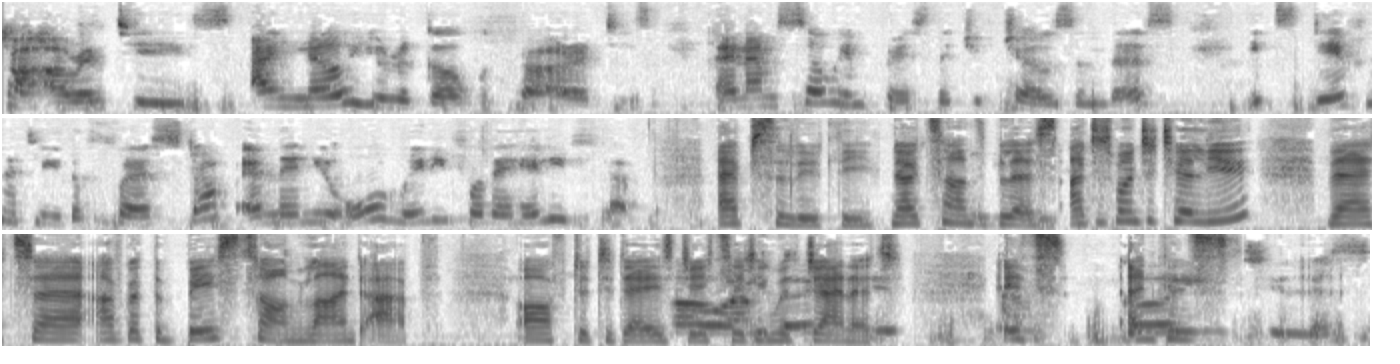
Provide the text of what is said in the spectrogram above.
priorities. I know you're a girl with priorities, and I'm so impressed that you've chosen this. It's definitely the first stop, and then you're all ready for the heli flip. Absolutely. No, it sounds bliss. I just want to tell you that uh, I've got the best song lined up after today's jet oh, setting with Janet. To, it's and cons-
